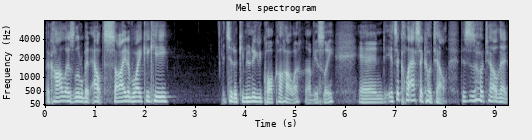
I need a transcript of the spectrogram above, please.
The Kahala is a little bit outside of Waikiki. It's in a community called Kahala, obviously, and it's a classic hotel. This is a hotel that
